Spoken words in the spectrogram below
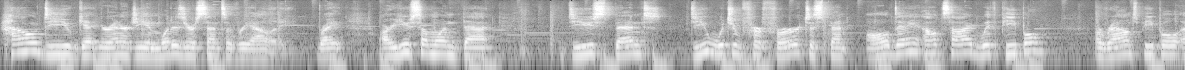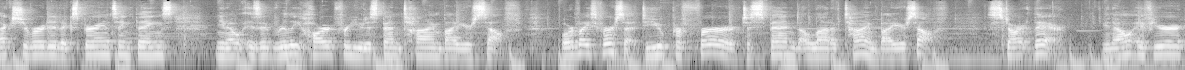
how do you get your energy and what is your sense of reality, right? Are you someone that, do you spend, do you, would you prefer to spend all day outside with people? around people, extroverted, experiencing things, you know, is it really hard for you to spend time by yourself? Or vice versa? Do you prefer to spend a lot of time by yourself? Start there. You know, if you're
